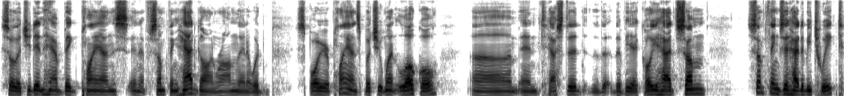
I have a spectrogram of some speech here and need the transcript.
so that you didn't have big plans. And if something had gone wrong, then it would spoil your plans. But you went local um, and tested the, the vehicle. You had some some things that had to be tweaked.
